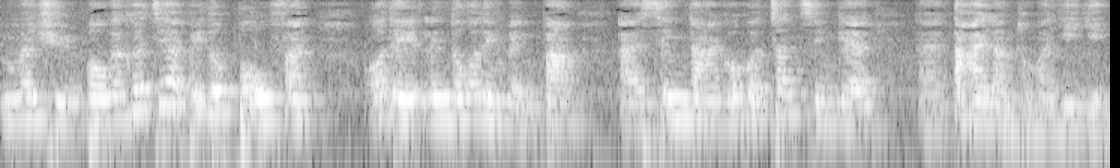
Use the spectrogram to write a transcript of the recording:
唔系全部嘅。佢只系俾到部分，我哋令到我哋明白诶、呃、圣诞嗰个真正嘅诶、呃大能同埋意义。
